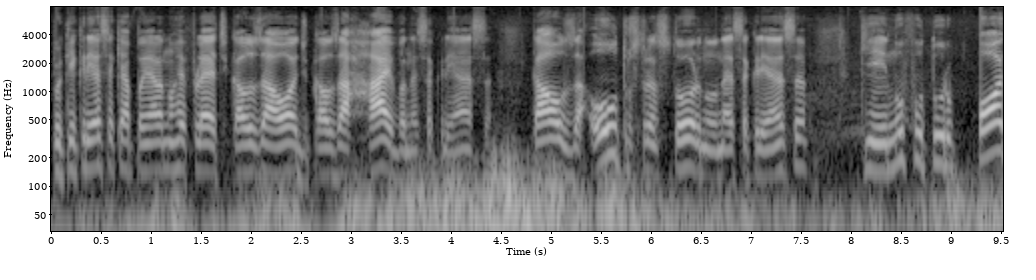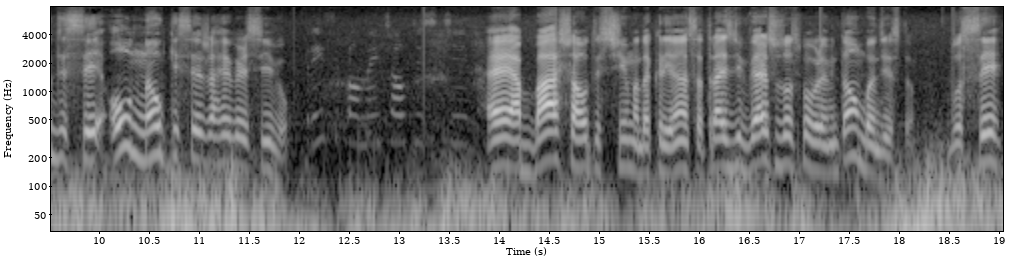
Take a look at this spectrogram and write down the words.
porque criança que apanha ela não reflete, causa ódio, causa raiva nessa criança, causa outros transtornos nessa criança que no futuro pode ser ou não que seja reversível. Principalmente a autoestima. É, a baixa autoestima da criança traz diversos outros problemas. Então, bandista, você,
